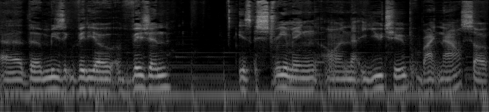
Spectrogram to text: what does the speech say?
Uh, the music video Vision is streaming on YouTube right now. So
